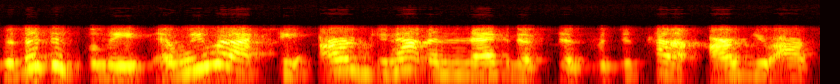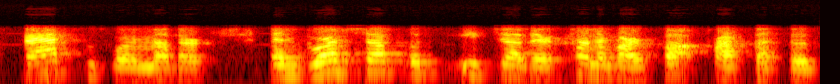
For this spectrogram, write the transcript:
religious beliefs, and we would actually argue, not in a negative sense, but just kind of argue our facts with one another and brush up with each other, kind of our thought processes.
